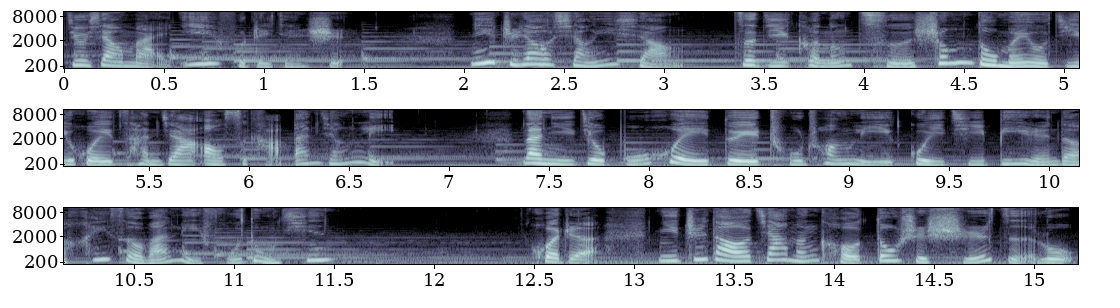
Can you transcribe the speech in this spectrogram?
就像买衣服这件事，你只要想一想。自己可能此生都没有机会参加奥斯卡颁奖礼，那你就不会对橱窗里贵气逼人的黑色晚礼服动心；或者你知道家门口都是石子路，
